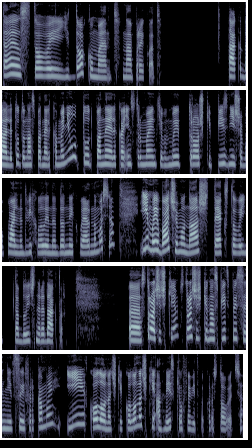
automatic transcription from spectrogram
Тестовий документ, наприклад. Так, далі тут у нас панелька меню, тут панелька інструментів. Ми трошки пізніше, буквально 2 хвилини до них вернемося. І ми бачимо наш текстовий табличний редактор. Е, Строчечки. Строчечки у нас підписані циферками і колоночки. Колоночки англійський алфавіт використовується.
